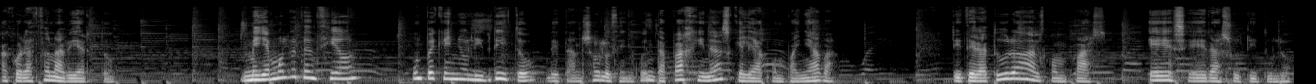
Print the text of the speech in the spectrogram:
A Corazón Abierto. Me llamó la atención un pequeño librito de tan solo 50 páginas que le acompañaba. Literatura al compás, ese era su título.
